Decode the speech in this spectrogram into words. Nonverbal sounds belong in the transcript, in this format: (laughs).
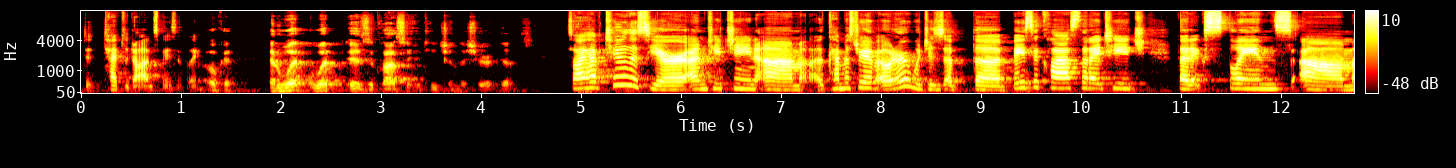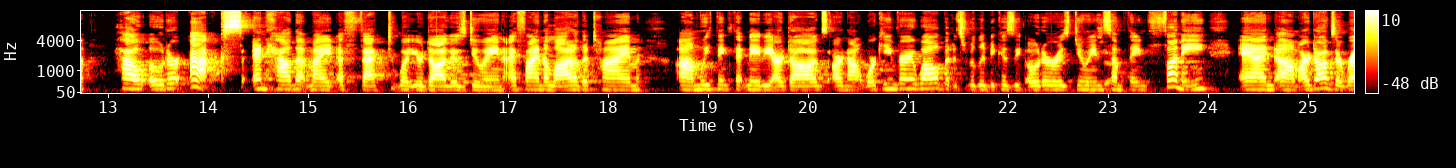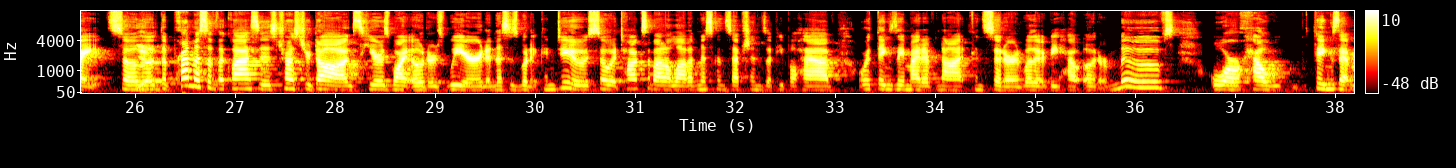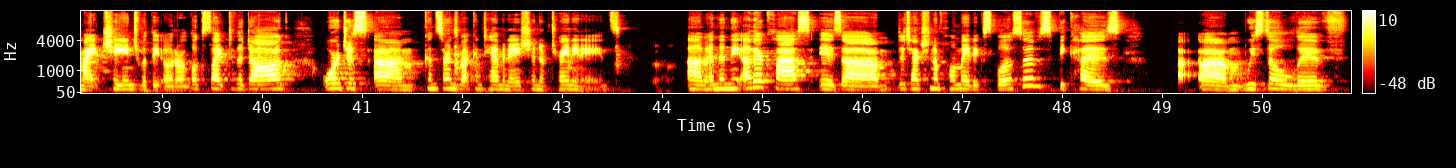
d- types of dogs basically. Okay. And what what is the class that you're teaching this year? Yes. So I have two this year. I'm teaching um, chemistry of odor, which is a, the basic class that I teach that explains um, how odor acts and how that might affect what your dog is doing. I find a lot of the time um, we think that maybe our dogs are not working very well, but it's really because the odor is doing Exactly. something funny, and um, our dogs are right. So Yeah. the, the premise of the class is trust your dogs. Here's why odor's weird, and this is what it can do. So it talks about a lot of misconceptions that people have, or things they might have not considered, whether it be how odor moves, or how things that might change what the odor looks like to the dog, or just um, concerns about contamination of training aids. Um, and then the other class is um, detection of homemade explosives because uh, um, we still live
